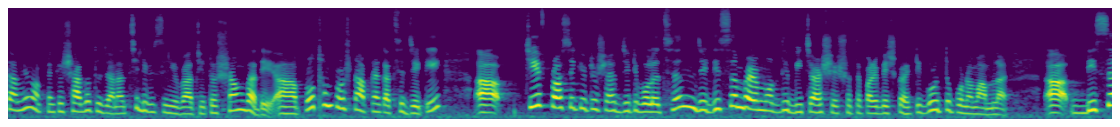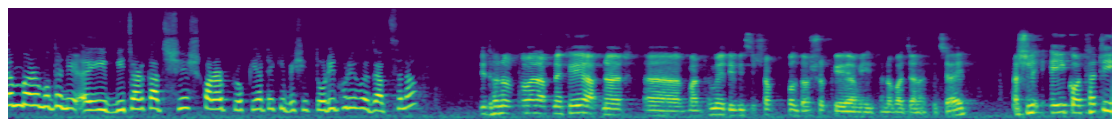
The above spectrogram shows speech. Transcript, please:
Tamim, আপনাকে স্বাগত জানাচ্ছি ডিবিসি নির্বাচিত সংবাদে। প্রথম প্রশ্ন আপনার কাছে যেটি চিফ প্রসিকিউটর সাহেব যেটি বলেছেন যে ডিসেম্বরের মধ্যে বিচার শেষ হতে পারে বেশ কয়েকটি গুরুত্বপূর্ণ মামলার। ডিসেম্বরের মধ্যে এই বিচার কাজ শেষ করার প্রক্রিয়াটা কি বেশি তড়িঘড়ি হয়ে যাচ্ছে না? ধন্যবাদ আপনাকে। আপনার মাধ্যমে ডিবিসি সকল দর্শককে আমি ধন্যবাদ জানাতে চাই। আসলে এই কথাটি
